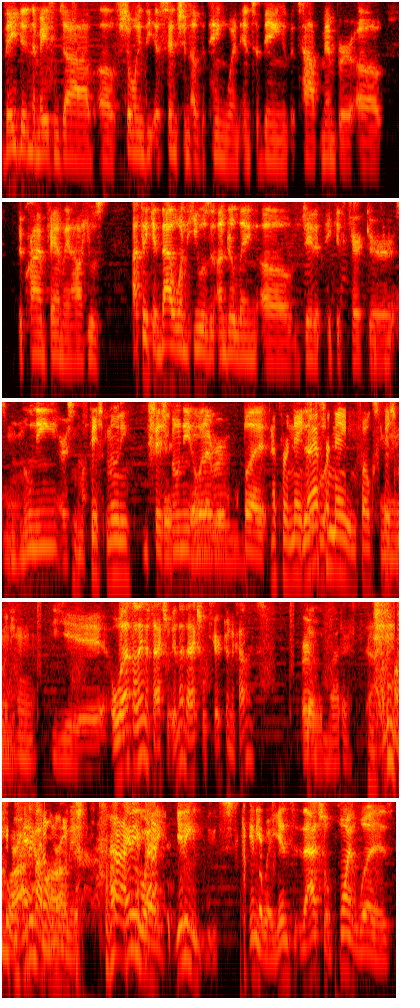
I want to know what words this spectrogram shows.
they did an amazing job of showing the ascension of the Penguin into being the top member of the crime family and how he was. I think in that one he was an underling of Jada Pinkett's character Mhm. Mooney or some Fish Mooney. Fish Fish Mooney or whatever. But That's her name. This That's her name, folks. Fish Mooney. Mhm. yeah, well, that's I think that's actual. Isn't that an actual character in the comics? Or, Doesn't matter. I think I'm wrong. I think I I'm don't wrong. anyway, getting anyway, getting to the actual point was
